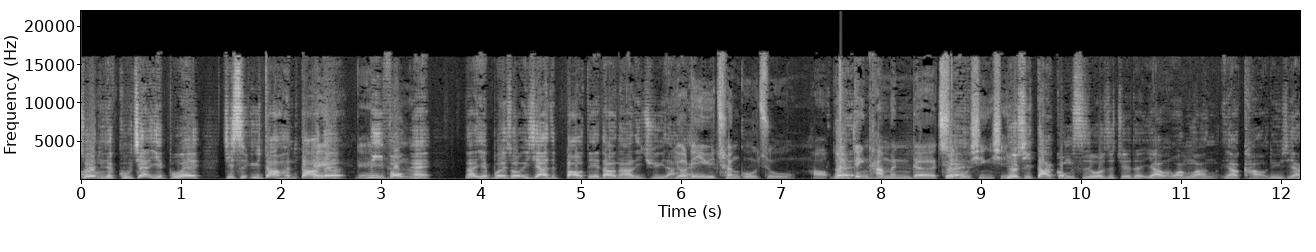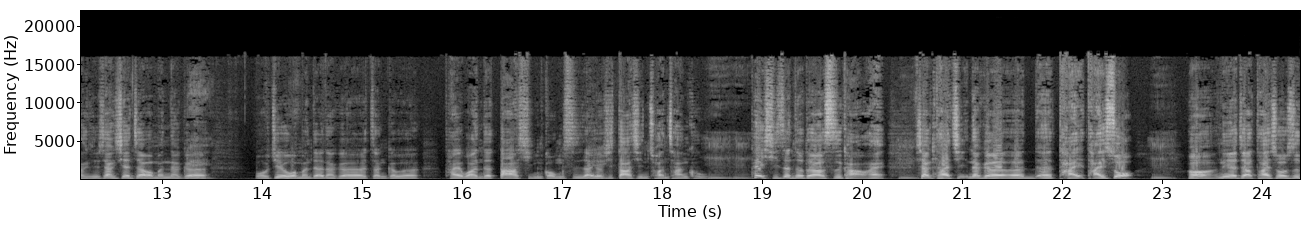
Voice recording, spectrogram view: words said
所以你的股价也不会，即使遇到很大的逆风，哎，那也不会说一下子暴跌到哪里去啦。有利于纯股族，好稳定他们的持股信心。尤其大公司，我是觉得要往往要考虑这样，就像现在我们那个。我觉得我们的那个整个台湾的大型公司啊，尤其大型传产股，配息政策都要思考。嘿，像台积那个呃呃台台硕，嗯。哦，你也知道台硕是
